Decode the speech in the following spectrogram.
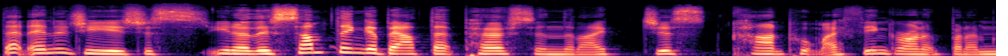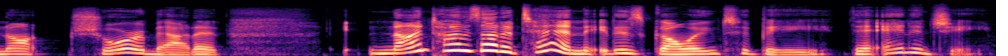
that energy is just, you know, there's something about that person that I just can't put my finger on it, but I'm not sure about it nine times out of 10, it is going to be their energy.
